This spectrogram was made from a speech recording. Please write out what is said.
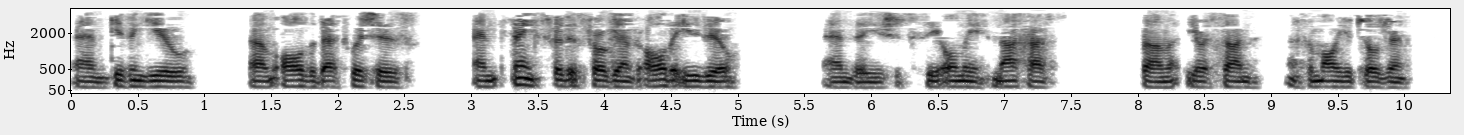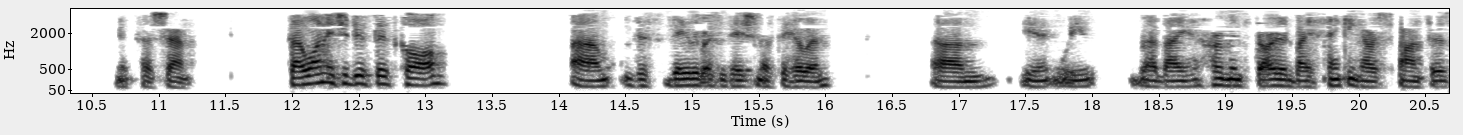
and giving you um, all the best wishes. And thanks for this program, for all that you do. And uh, you should see only nachas from your son and from all your children. Mitzvah Hashem. So I want to introduce this call, um, this daily recitation of Tehillim. Um, we, Rabbi Herman started by thanking our sponsors,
